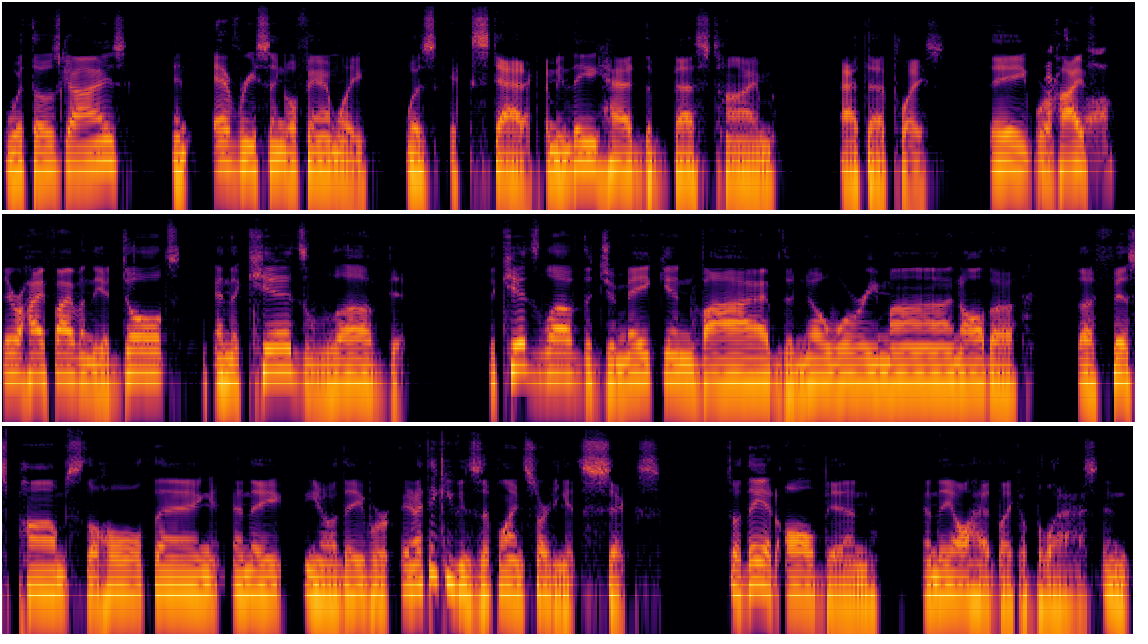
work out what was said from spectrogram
with those guys, and every single family was ecstatic. I mean, they had the best time at that place. They were That's high cool. they were high fiving the adults, and the kids loved it. The kids loved the Jamaican vibe, the no worry man, all the the fist pumps, the whole thing. And they, you know, they were, and I think you can zip line starting at six. So they had all been, and they all had like a blast. And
